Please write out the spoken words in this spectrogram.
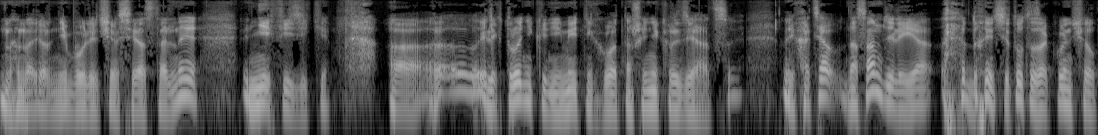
наверное, не более, чем все остальные не физики, а, электроника не имеет никакого отношения к радиации. И хотя, на самом деле, я до института закончил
